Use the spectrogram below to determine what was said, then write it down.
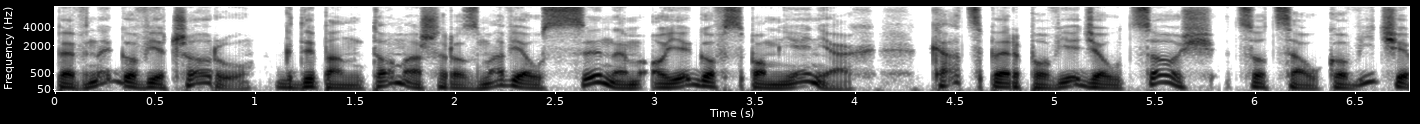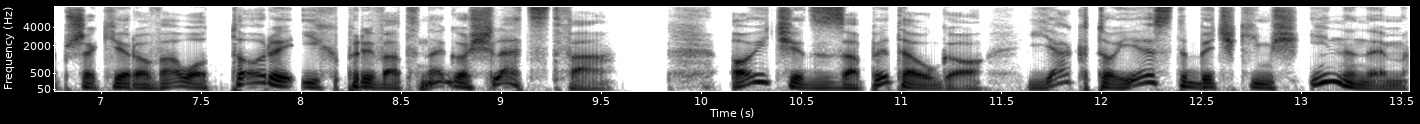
Pewnego wieczoru, gdy pan Tomasz rozmawiał z synem o jego wspomnieniach, Kacper powiedział coś, co całkowicie przekierowało tory ich prywatnego śledztwa. Ojciec zapytał go, jak to jest być kimś innym,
